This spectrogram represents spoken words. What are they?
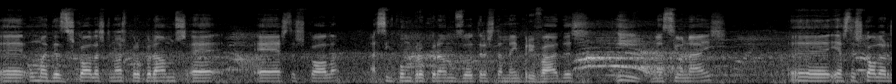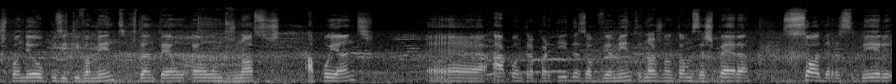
eh, uma das escolas que nós procuramos é, é esta escola, assim como procuramos outras também privadas e nacionais. Eh, Esta escola respondeu positivamente, portanto, é um, é um dos nossos apoiantes. Eh, há contrapartidas, obviamente, nós não estamos à espera só de receber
